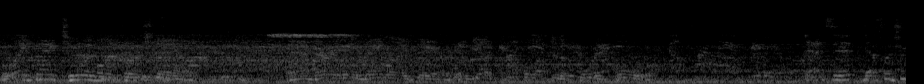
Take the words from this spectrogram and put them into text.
Right back to him on first down. And very little daylight there. He'll get a couple up to the 44. That's it. That's what you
